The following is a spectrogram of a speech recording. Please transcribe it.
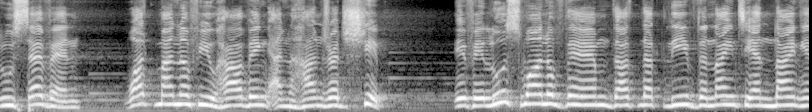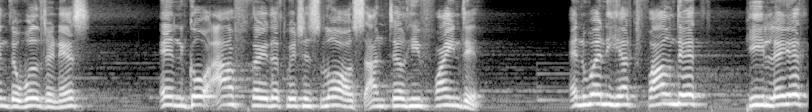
through 7, What man of you having an hundred sheep, if he lose one of them, doth not leave the ninety and nine in the wilderness, and go after that which is lost until he find it? And when he had found it, he layeth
